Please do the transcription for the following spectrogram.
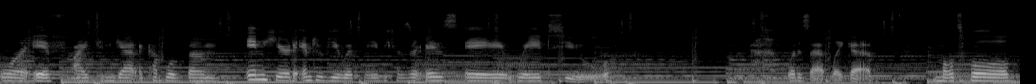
or if I can get a couple of them in here to interview with me, because there is a way to what is that like a multiple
